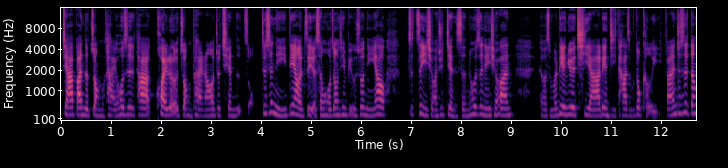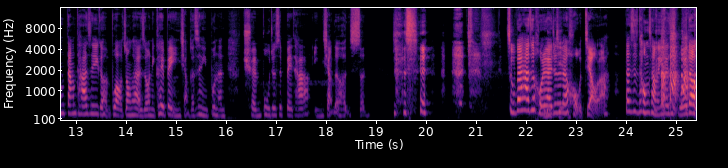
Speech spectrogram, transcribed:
加班的状态，或是他快乐的状态，然后就牵着走。就是你一定要有自己的生活重心，比如说你要自自己喜欢去健身，或是你喜欢呃什么练乐器啊、练吉他什么都可以。反正就是当当他是一个很不好状态的时候，你可以被影响，可是你不能全部就是被他影响的很深。就是 除非他是回来就是在吼叫啦。但是通常应该是不会到，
